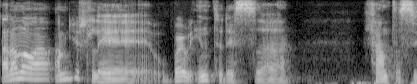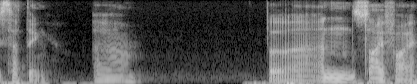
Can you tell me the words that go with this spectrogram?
I don't know. I, I'm usually very into this uh, fantasy setting, um, but uh, and sci-fi.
